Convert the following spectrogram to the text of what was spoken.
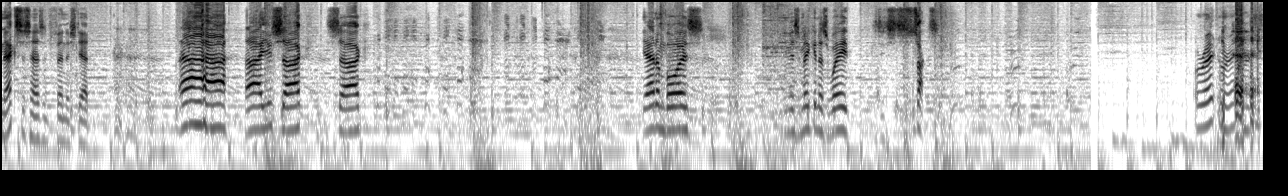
Nexis hasn't finished yet. Ah, ah, you suck, suck. Get him, boys. He's making us wait. 'cause he sucks. Alright, alright, alright.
